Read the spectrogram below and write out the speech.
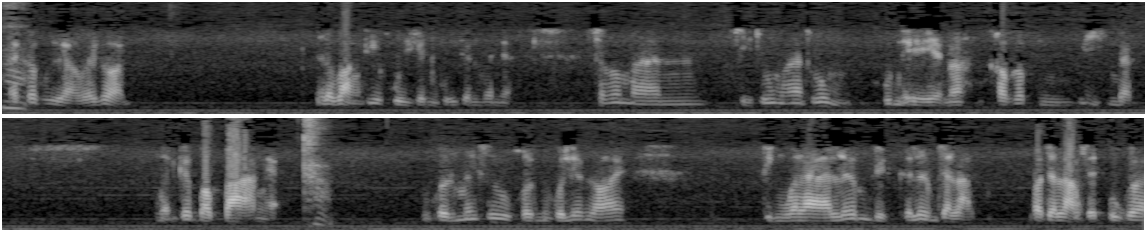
แต่ก็เผื่อไว้ก่อน ระหว่างที่คุยกันคุยกันวันเนี่ยสักประมาณสี่ทุ่มห้าทุ่มคุณเอเนาะเขาก็เป็นผู้หญิงแบบ เหมือนกับเบาบางอะครับเป็นคนไม่สู้คนเป็นคนเรียบร้อยถึงเวลาเริ่มดึกก็เริ่มจะหลับพอจะหลับเสร็จปุ๊บก็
